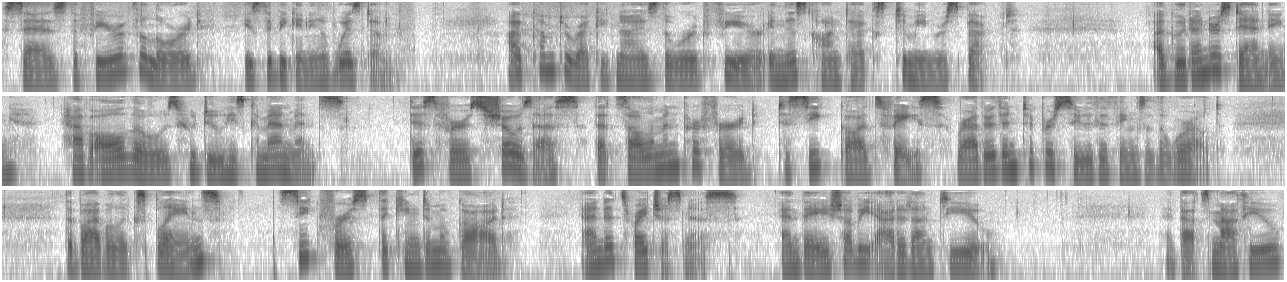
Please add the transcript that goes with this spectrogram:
says, The fear of the Lord is the beginning of wisdom. I've come to recognize the word fear in this context to mean respect. A good understanding have all those who do his commandments. This verse shows us that Solomon preferred to seek God's face rather than to pursue the things of the world. The Bible explains Seek first the kingdom of God and its righteousness, and they shall be added unto you. And that's Matthew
